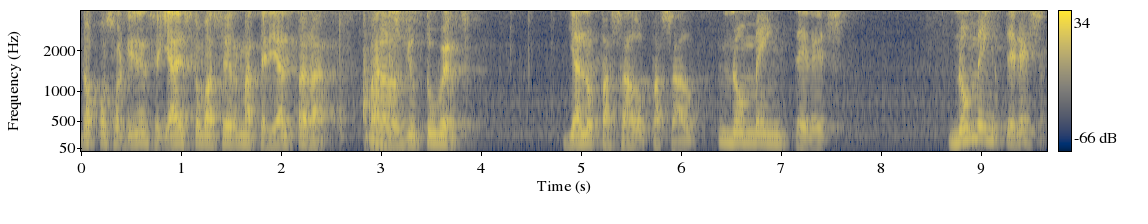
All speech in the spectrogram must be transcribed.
No, pues olvídense, ya esto va a ser material para, para los youtubers. Ya lo pasado, pasado. No me interesa. No me interesa.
